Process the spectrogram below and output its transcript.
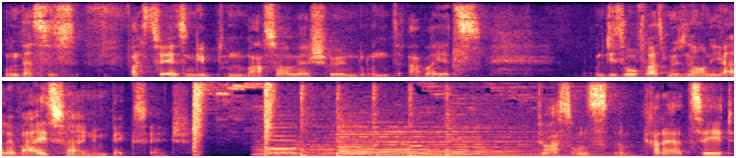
und dass es was zu essen gibt und Wasser wäre schön und aber jetzt und die Sofas müssen auch nicht alle weiß sein im Backstage. Du hast uns ähm, gerade erzählt,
